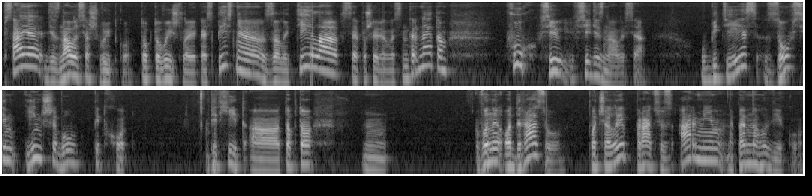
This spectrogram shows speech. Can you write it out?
Псая дізналися швидко. Тобто вийшла якась пісня, залетіла, все поширилось інтернетом. Фух, всі, всі дізналися. У BTS зовсім інший був підход. Підхід. А, тобто вони одразу почали працю з армією певного віку.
